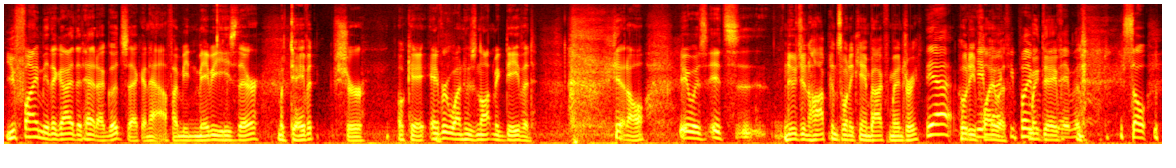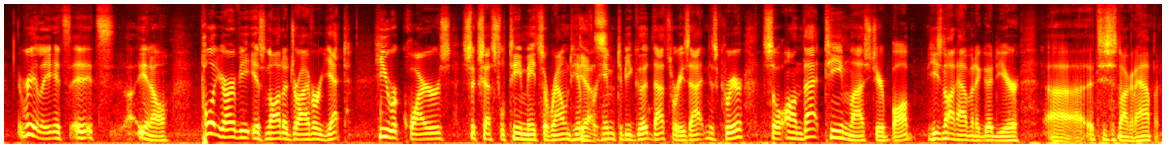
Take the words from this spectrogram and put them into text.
you find me the guy that had a good second half. I mean, maybe he's there. McDavid? Sure. Okay. Everyone who's not McDavid. you know, it was, it's, uh, Nugent Hopkins when he came back from injury? yeah. Who do you play back, with? He played McDavid. with McDavid. so really, it's, it's, uh, you know, Paul Puljujarvi is not a driver yet. He requires successful teammates around him Yes. for him to be good. That's where he's at in his career. So on that team last year, Bob, he's not having a good year. Uh, it's just not going to happen.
